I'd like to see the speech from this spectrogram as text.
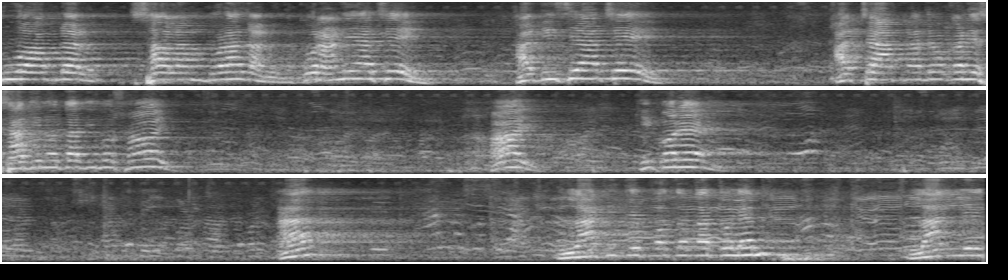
দুয়া আপনার সালাম পড়া যাবে না। কোরআনে আছে, হাদিসে আছে। আচ্ছা আপনাদের ওখানে স্বাধীনতা দিবস হয়? হয়। কি করেন? হ্যাঁ? লাঠিতে পতাকা তোলেন, লাল নীল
